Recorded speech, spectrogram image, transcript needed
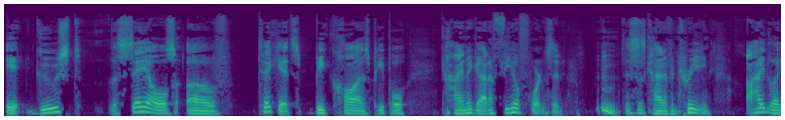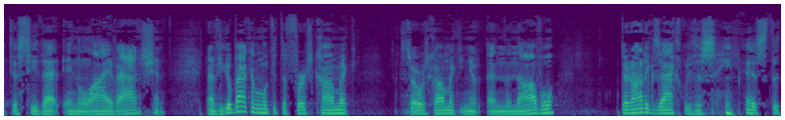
It goosed the sales of tickets because people kind of got a feel for it and said, hmm, this is kind of intriguing. I'd like to see that in live action. Now, if you go back and look at the first comic, Star Wars comic, and, and the novel, they're not exactly the same as the,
